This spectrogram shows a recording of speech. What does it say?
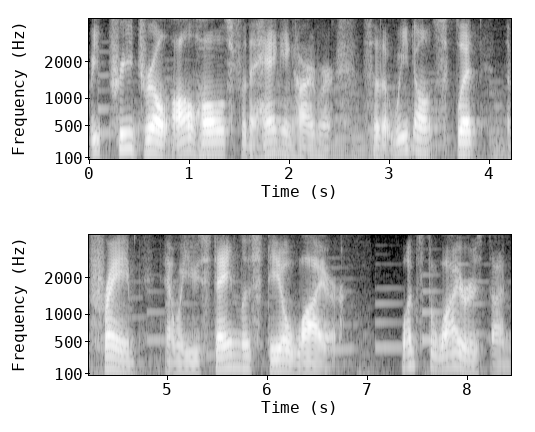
We pre-drill all holes for the hanging hardware so that we don't split the frame and we use stainless steel wire. Once the wire is done,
